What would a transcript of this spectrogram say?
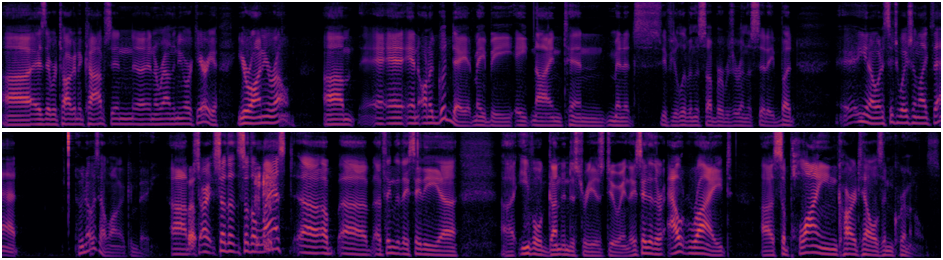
as they were talking to cops in and around the New York area, you're on your own. Um, and, and, on a good day, it may be eight, nine, ten minutes if you live in the suburbs or in the city. But, you know, in a situation like that, who knows how long it can be? Um, sorry. So the so the last uh, uh, thing that they say the uh, uh, evil gun industry is doing, they say that they're outright uh, supplying cartels and criminals.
